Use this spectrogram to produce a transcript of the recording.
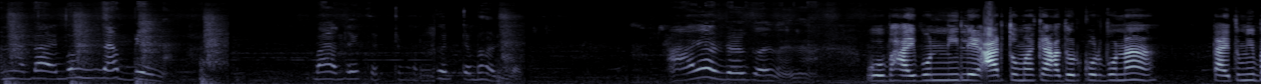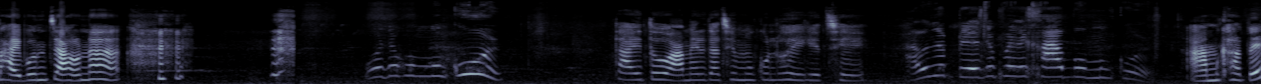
আমার ভাই যাবে না বাদে করতে ভালো করতে ভালো আর আদর করবে না ও ভাই বোন নিলে আর তোমাকে আদর করব না। তাই তুমি ভাই বোন চাও না। ও দেখো মুকুল তাই তো আমের গাছে মুকুল হয়ে গেছে। খাব মুকুল আম খাবে?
